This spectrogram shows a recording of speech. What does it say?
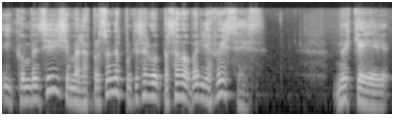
Y convencidísimas las personas porque es algo que pasaba varias veces. No es que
